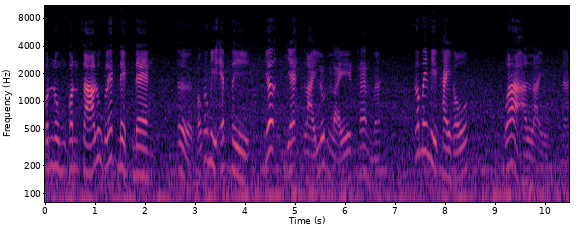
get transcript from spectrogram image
คนหนุ่มคนสาวลูกเล็กเด็กแดง เออเขาก็มี FC เยอะแยะหลายรุ่นหลายนั่นนะก็ไม่มีใครเขาว่าอะไรนะ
